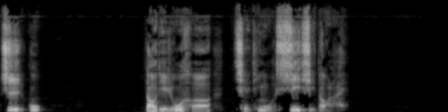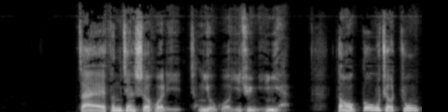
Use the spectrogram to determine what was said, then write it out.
桎梏。到底如何？且听我细细道来。在封建社会里，曾有过一句名言：“盗钩者诛，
